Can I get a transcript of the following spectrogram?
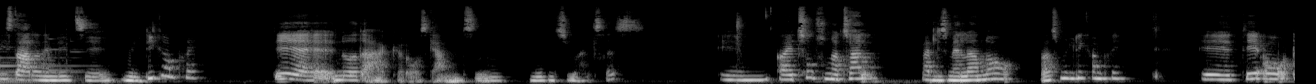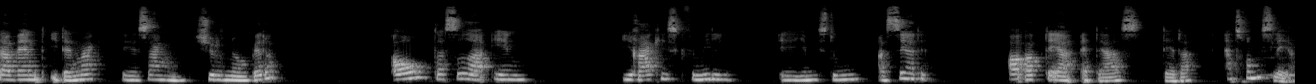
Vi starter nemlig til Melodi Grand Prix. Det er noget, der har kørt over skærmen siden 1957. Øhm, og i 2012 var det ligesom alle andre år, også Melodi Grand Prix. Øh, det år, der vandt i Danmark øh, sangen Should Have Known Better. Og der sidder en irakisk familie øh, hjemme i stuen og ser det, og opdager, at deres datter er trommeslager.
